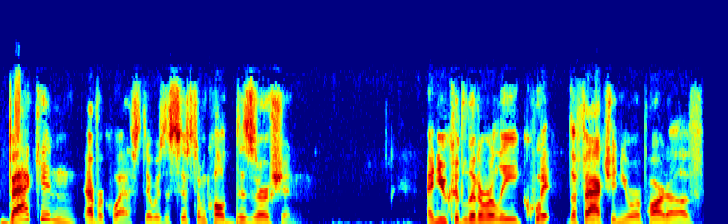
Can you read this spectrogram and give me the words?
Back in EverQuest, there was a system called desertion, and you could literally quit the faction you were a part of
